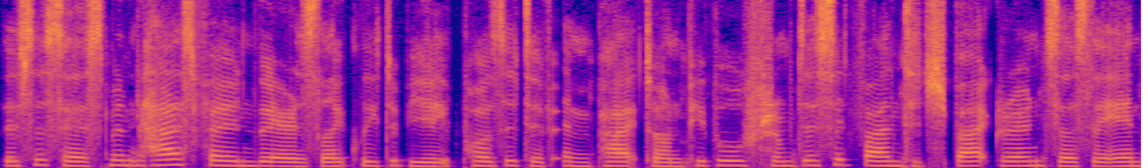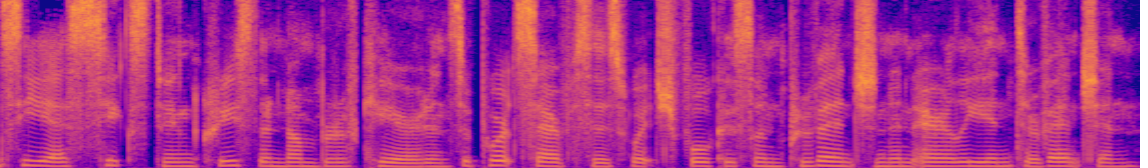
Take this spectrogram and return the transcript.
This assessment has found there is likely to be a positive impact on people from disadvantaged backgrounds as the NCS seeks to increase the number of care and support services which focus on prevention and early intervention.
